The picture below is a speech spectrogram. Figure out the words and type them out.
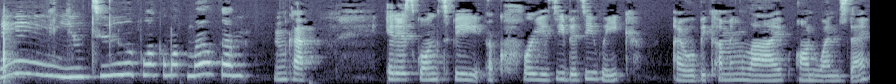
YouTube, welcome, welcome, welcome. Okay, it is going to be a crazy busy week. I will be coming live on Wednesday.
